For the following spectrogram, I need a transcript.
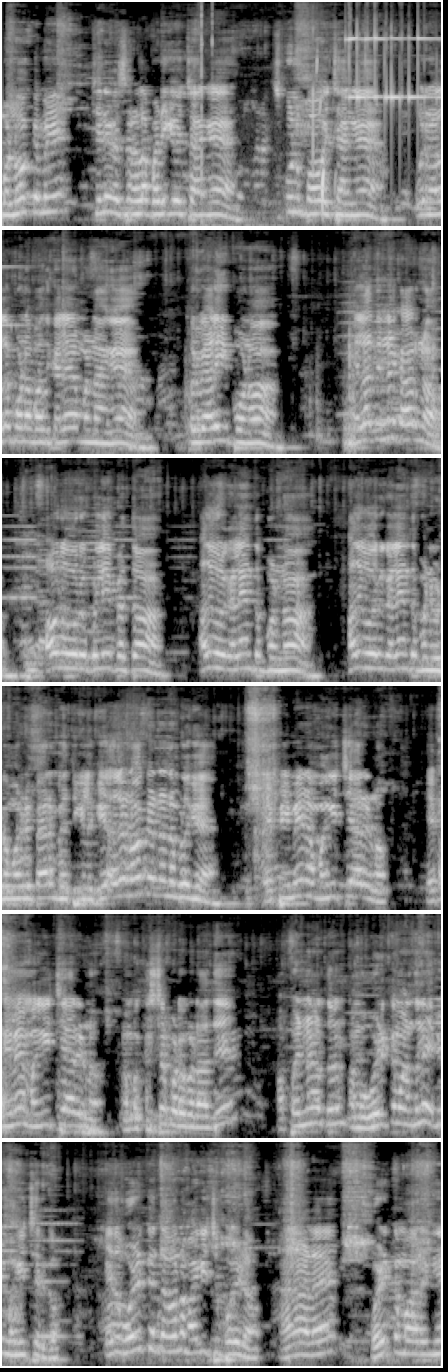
நம்ம நோக்கமே சின்ன வயசுல நல்லா படிக்க வச்சாங்க ஸ்கூலுக்கு போக வச்சாங்க ஒரு நல்ல பொண்ணை பார்த்து கல்யாணம் பண்ணாங்க ஒரு வேலைக்கு போனோம். எல்லாத்துக்கும் என்ன காரணம்? அவரு ஒரு பிள்ளையை பெத்தோம் அதுக்கு ஒரு கல்யாணத்தை பண்ணோம் அதுக்கு ஒரு கல்யாணத்தை பண்ணி விட மாதிரி பேரன் பேத்திகளுக்கு. அதுல நோக்கம் என்ன நம்மளுக்கு? எப்பயுமே நம்ம மகிழ்ச்சியா இருக்கணும். எப்பயுமே மகிழ்ச்சியா இருக்கணும். நம்ம கஷ்டப்படக்கூடாது. அப்ப என்ன அர்த்தம்? நம்ம ஒழுக்கமா இருந்தாலும் எப்பயும் மகிழ்ச்சி இருக்கும். எது ஒழுக்கம் தவிர மகிழ்ச்சி போயிடும். அதனால ஒழுக்கமா இருங்க.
